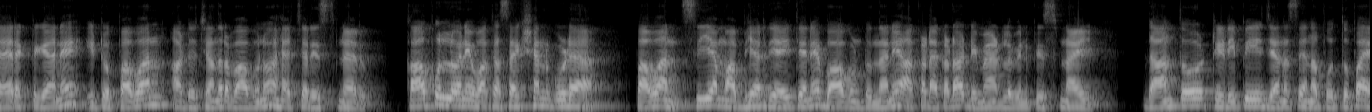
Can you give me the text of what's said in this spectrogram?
డైరెక్ట్గానే ఇటు పవన్ అటు చంద్రబాబును హెచ్చరిస్తున్నారు. కాపుల్లోని ఒక సెక్షన్ కూడా పవన్ సీఎం అభ్యర్థి అయితేనే బాగుంటుందని అక్కడక్కడ డిమాండ్లు వినిపిస్తున్నాయి. దాంతో టీడీపీ జనసేన పొత్తుపై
